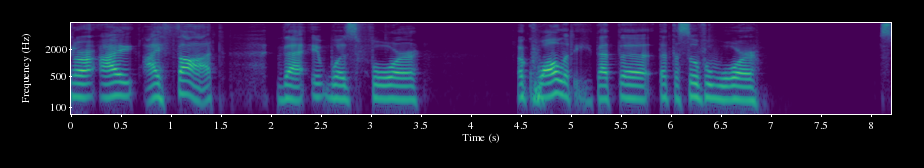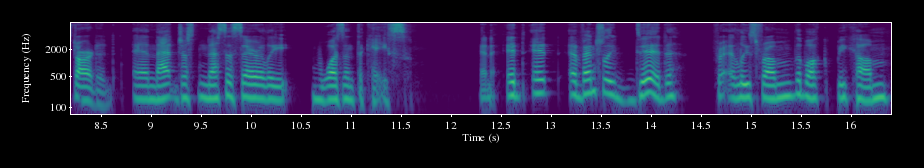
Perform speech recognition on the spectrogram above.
or i i thought that it was for equality that the that the civil war started and that just necessarily wasn't the case. And it it eventually did for at least from the book become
